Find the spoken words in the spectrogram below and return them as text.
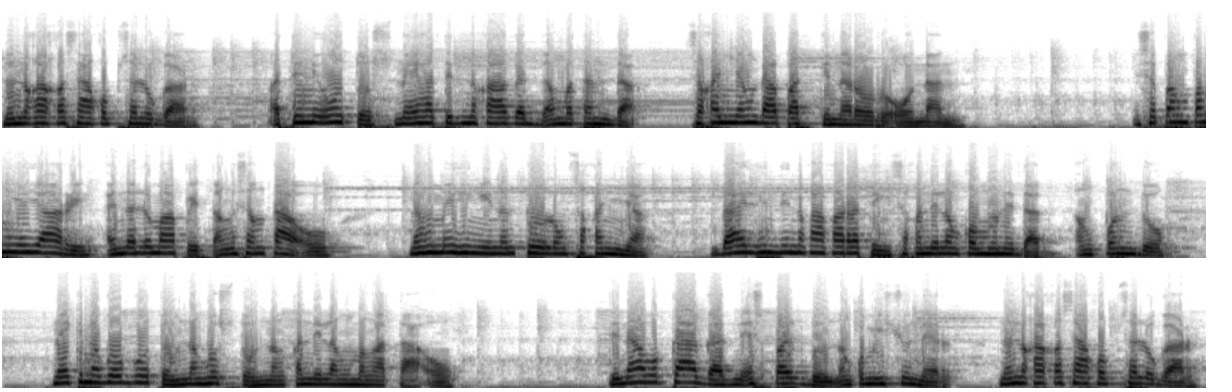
na nakakasakop sa lugar at iniutos na ihatid na kagad ang matanda sa kanyang dapat kinaroroonan. Isa pang pangyayari ay nalumapit ang isang tao na humihingi ng tulong sa kanya dahil hindi nakakarating sa kanilang komunidad ang pondo na ikinagugutom ng husto ng kanilang mga tao. Tinawag kaagad ni Espaldon ang komisyoner na nakakasakop sa lugar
